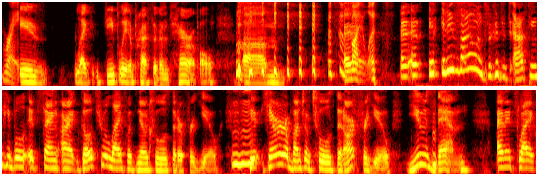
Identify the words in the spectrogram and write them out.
Right. is like deeply oppressive and terrible. Um This is and- violence. and, and it, it is violence because it's asking people, it's saying, all right, go through life with no tools that are for you. Mhm. Here, here are a bunch of tools that aren't for you. Use them. And it's like,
